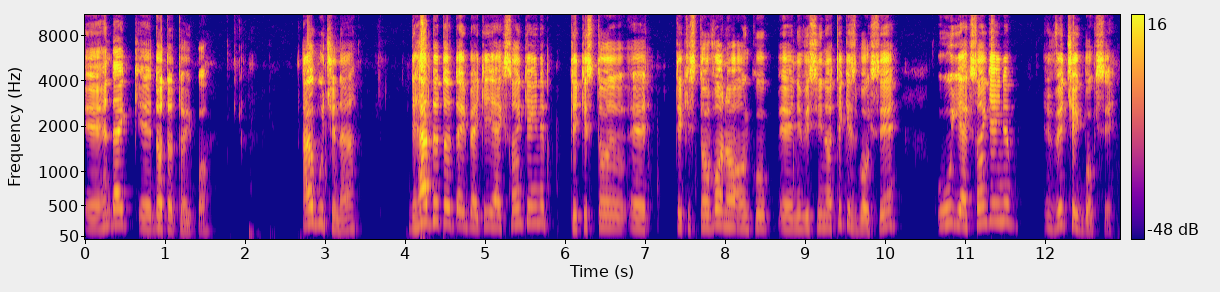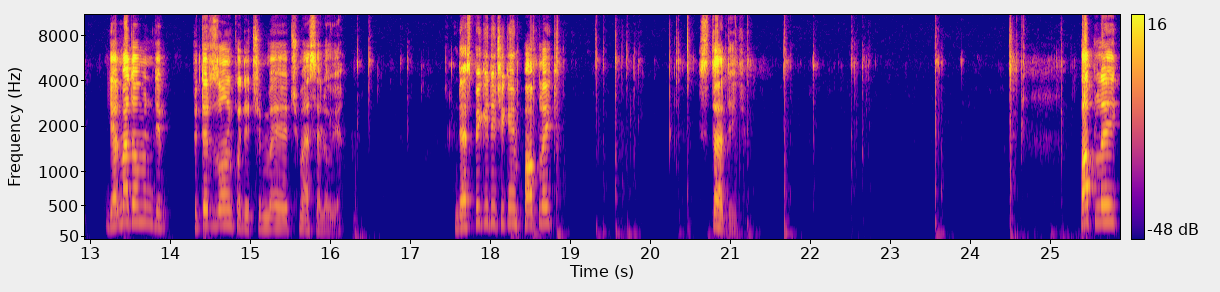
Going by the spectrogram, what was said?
هندک دوتا تایپو. او بوچنه ده هر دوتا تایپه که یکسان که این تکستو تکستاوانا آنکو نویسینا تکست باکسه. او یکسان که این و چک باکسه. گل مدامن ده پتر زان کده چه مسئله دست بگیری چکن public static public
